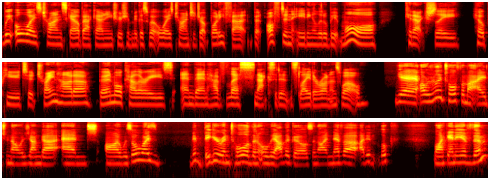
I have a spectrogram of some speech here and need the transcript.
we always try and scale back our nutrition because we're always trying to drop body fat, but often eating a little bit more can actually help you to train harder, burn more calories, and then have less snack accidents later on as well. Yeah, I was really tall for my age when I was younger, and I was always a bit bigger and taller than all the other girls, and I never, I didn't look like any of them.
